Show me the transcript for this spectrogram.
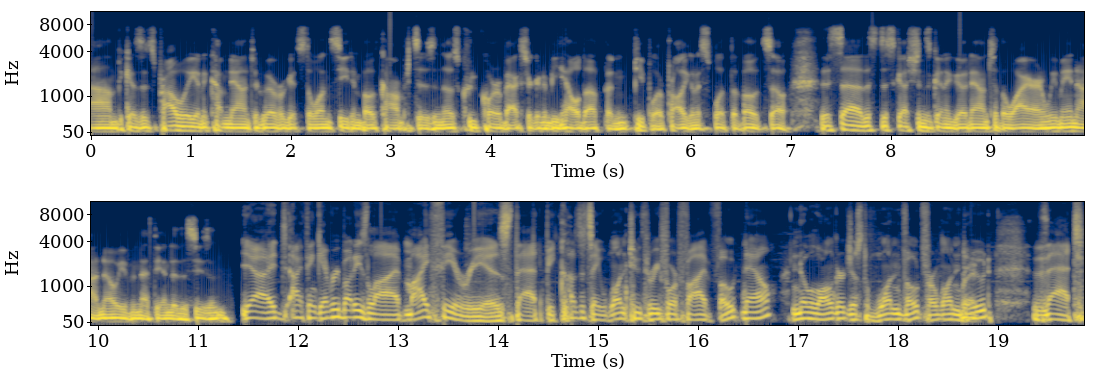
Um, because it's probably going to come down to whoever gets the one seed in both conferences and those crude quarterbacks are going to be held up and people are probably going to split the vote. So this uh, this discussion is going to go down to the wire and we may not know even at the end of the season. Yeah I, I think everybody's live. My theory is that that because it's a one, two, three, four, five vote now, no longer just one vote for one right. dude, that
